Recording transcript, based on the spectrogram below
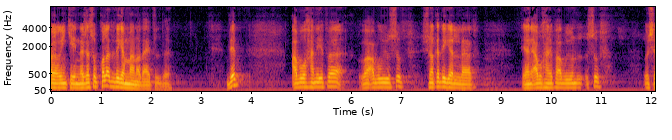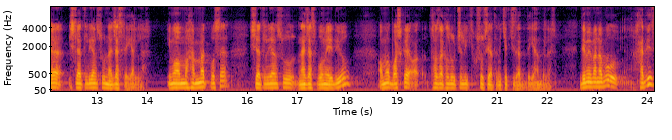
oyog'ing keyin najas bo'lib qoladi degan ma'noda aytildi. deb Abu Hanifa va Abu Yusuf shunaqa deganlar. Ya'ni Abu Hanifa Abu Yusuf o'sha ishlatilgan suv najas deganlar. Imom Muhammad bo'lsa ishlatilgan suv najas bo'lmaydi-yu, ammo boshqa toza qiluvchilik xususiyatini ketkazadi degandilar. Demak, mana bu hadis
